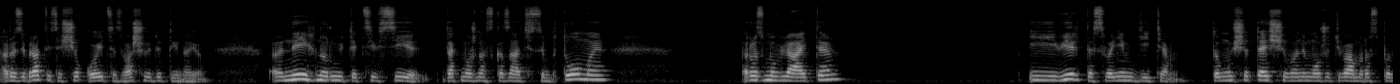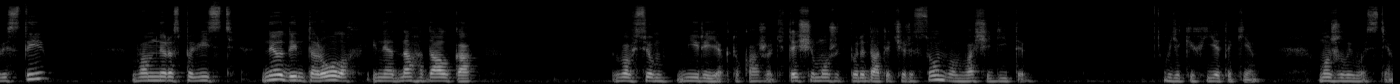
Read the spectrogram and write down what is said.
розібратися, що коїться з вашою дитиною. Е, Не ігноруйте ці всі, так можна сказати, симптоми. Розмовляйте і вірте своїм дітям, тому що те, що вони можуть вам розповісти, вам не розповість не один таролог і не одна гадалка во всьому мірі, як то кажуть. Те, що можуть передати через сон вам ваші діти, у яких є такі можливості.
